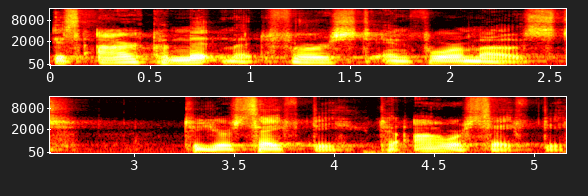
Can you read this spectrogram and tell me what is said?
is our commitment, first and foremost, to your safety, to our safety,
